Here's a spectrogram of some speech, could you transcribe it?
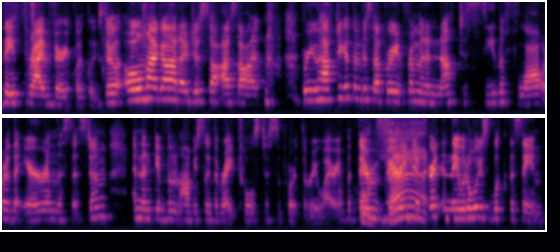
they thrive very quickly because they're like, oh my God, I just saw, I saw it. Where you have to get them to separate from it enough to see the flaw or the error in the system and then give them obviously the right tools to support the rewiring. But they're oh, very different and they would always look the same.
